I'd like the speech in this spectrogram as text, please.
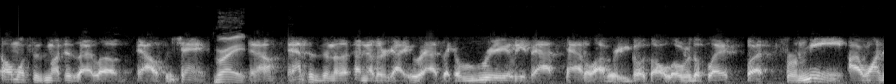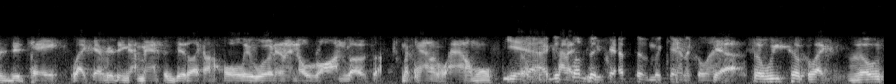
almost as much as I love Alice in Chains. Right. You know, Manson's another, another guy who has like a really vast catalog where he goes all over the place. But for me, I wanted to take like everything that Manson did like on Hollywood, and I know Ron loves Mechanical Animals. Yeah, we I just love the depth of mechanical. animals. yeah, so we took like those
